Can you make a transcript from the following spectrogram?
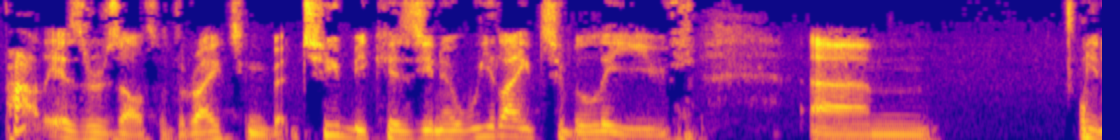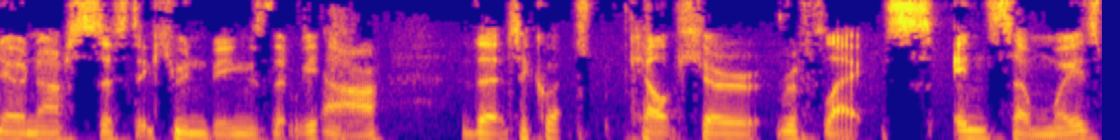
partly as a result of the writing, but two because you know we like to believe, um, you know, narcissistic human beings that we are, that equestrian culture reflects in some ways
